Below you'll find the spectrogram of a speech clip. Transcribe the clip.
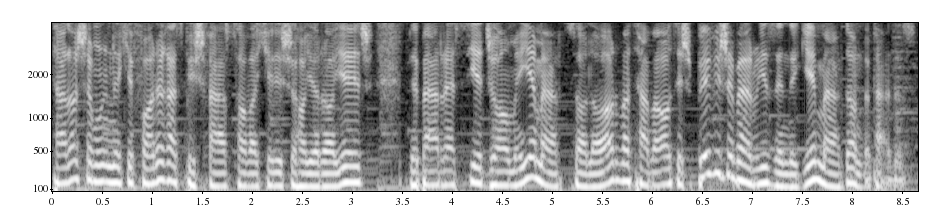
تلاشمون اینه که فارغ از پیشفرض ها و کلیشه های رایج به بررسی جامعه مرد سالار و طبعاتش بویژه بر روی زندگی مردان بپردازیم.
